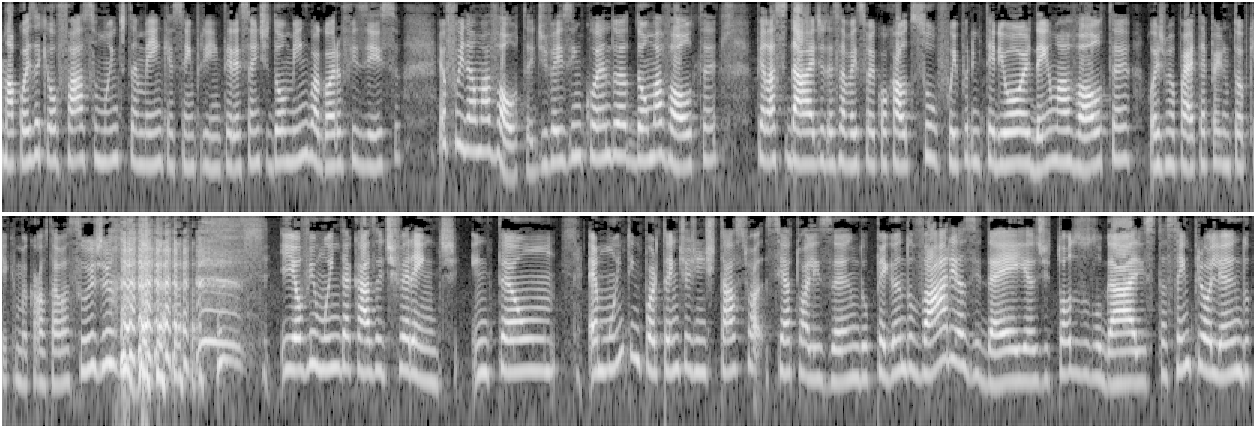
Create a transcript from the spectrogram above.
Uma coisa que eu faço muito também, que é sempre interessante, domingo agora eu fiz isso, eu fui dar uma volta. De vez em quando eu dou uma volta pela cidade, dessa vez foi Cocal do Sul, fui pro interior, dei uma volta. Hoje meu pai até perguntou por que o meu carro estava sujo. e eu vi muita casa diferente. Então, é muito importante a gente estar tá se atualizando, pegando várias ideias de todos os lugares, tá sempre olhando,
